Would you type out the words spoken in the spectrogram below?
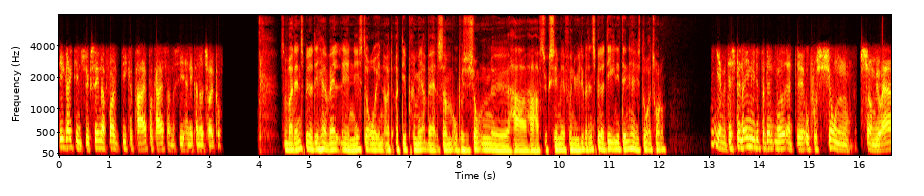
ikke rigtig en succes, når folk de kan pege på kejseren og sige, at han ikke har noget tøj på. Så hvordan spiller det her valg øh, næste år ind, og, og det primærvalg, som oppositionen øh, har, har haft succes med for nylig, hvordan spiller det ind i den her historie, tror du? Jamen, det spiller ind i det på den måde, at øh, oppositionen, som jo er,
